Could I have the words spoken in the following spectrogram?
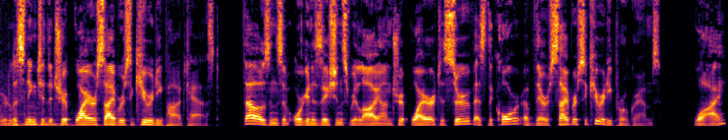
You're listening to the Tripwire Cybersecurity Podcast. Thousands of organizations rely on Tripwire to serve as the core of their cybersecurity programs. Why?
